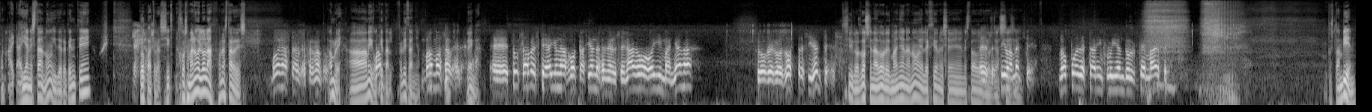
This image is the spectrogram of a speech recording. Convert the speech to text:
bueno, ahí, ahí, han estado, ¿no? Y de repente... Todo para atrás, sí. José Manuel, hola, buenas tardes. Buenas tardes, Fernando. Hombre, amigo, ¿qué tal? Feliz año. Vamos a ver. Venga. Eh, Tú sabes que hay unas votaciones en el Senado hoy y mañana sobre los dos presidentes. Sí, los dos senadores mañana, ¿no? Elecciones en Estados Unidos. Efectivamente. ¿No puede estar influyendo el tema ese? Pues también.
